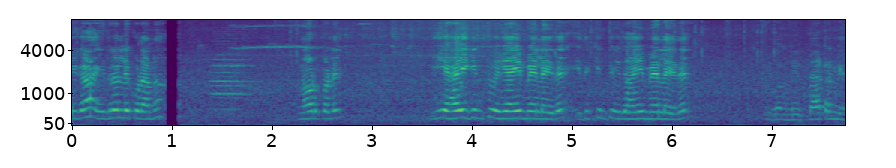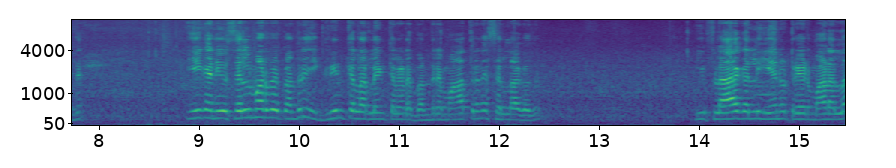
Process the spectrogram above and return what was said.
ಈಗ ಇದರಲ್ಲಿ ಕೂಡ ನೋಡ್ಕೊಳ್ಳಿ. ಈ ಹೈಗಿಂತೂ ಈ ಹೈ ಮೇಲೆ ಇದೆ. ಇದಕ್ಕಿಂತ ಇದು ಹೈ ಮೇಲೆ ಇದೆ. ಇದೊಂದು ಪ್ಯಾಟರ್ನ್ ಇದೆ. ಈಗ ನೀವು ಸೆಲ್ ಮಾಡಬೇಕು ಅಂದರೆ ಈ ಗ್ರೀನ್ ಕಲರ್ ಲೈನ್ ಕೆಳಗಡೆ ಬಂದರೆ ಮಾತ್ರನೇ ಸೆಲ್ ಆಗೋದು. ಈ ಫ್ಲ್ಯಾಗಲ್ಲಿ ಏನು ಟ್ರೇಡ್ ಮಾಡಲ್ಲ,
